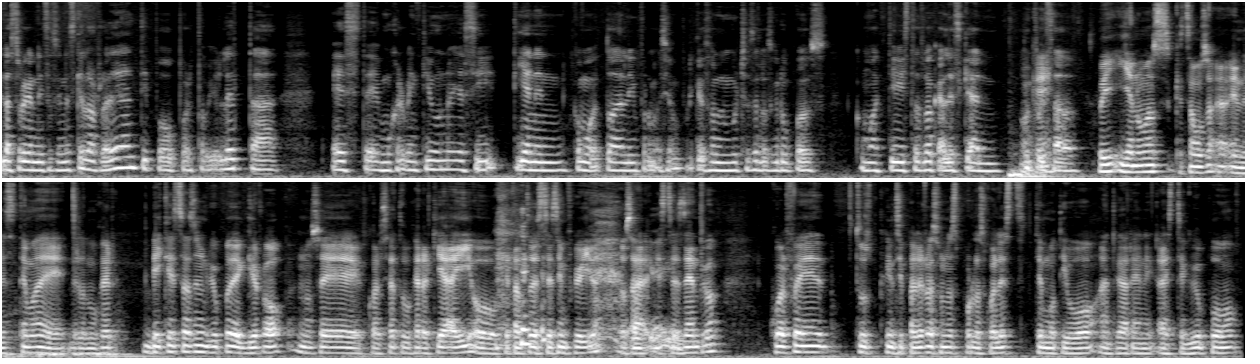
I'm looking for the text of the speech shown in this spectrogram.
y las organizaciones que lo rodean, tipo Puerto Violeta, este, Mujer 21 y así, tienen como toda la información porque son muchos de los grupos como activistas locales que han Okay. impulsado. Oye, y ya nomás que estamos en este tema de, de la mujer, vi que estás en el grupo de Gear Up, no sé cuál sea tu jerarquía ahí o qué tanto estés influida, o sea, Ok. estés dentro. ¿Cuál fue tus principales razones por las cuales te motivó a entrar en, a este grupo?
